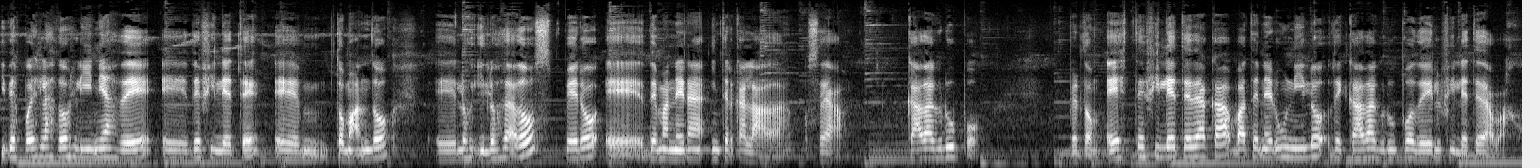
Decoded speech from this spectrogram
y después las dos líneas de, eh, filete em, tomando eh, los hilos de a dos, pero eh, de manera intercalada. O sea, cada grupo, perdón, este filete de acá va a tener un hilo de cada grupo del filete de abajo,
